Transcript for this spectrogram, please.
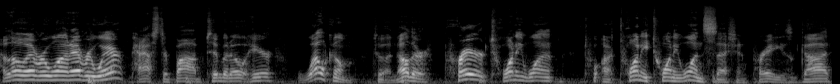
Hello, everyone, everywhere. Pastor Bob Thibodeau here. Welcome to another Prayer 21, uh, 2021 session. Praise God.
